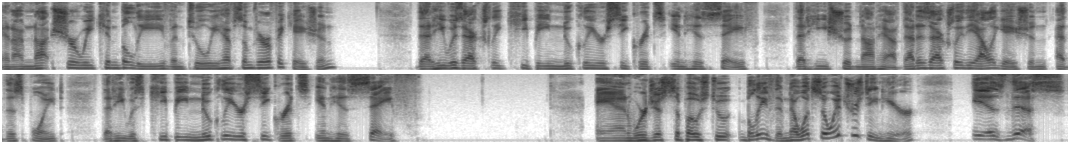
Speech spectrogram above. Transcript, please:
and I'm not sure we can believe until we have some verification that he was actually keeping nuclear secrets in his safe that he should not have. That is actually the allegation at this point that he was keeping nuclear secrets in his safe and we're just supposed to believe them. Now, what's so interesting here is this.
